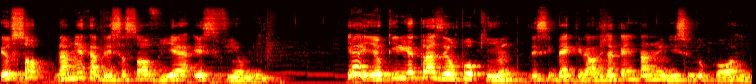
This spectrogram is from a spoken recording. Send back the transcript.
eu só, na minha cabeça, só via esse filme. E aí eu queria trazer um pouquinho desse background, já que a gente tá no início do corre.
